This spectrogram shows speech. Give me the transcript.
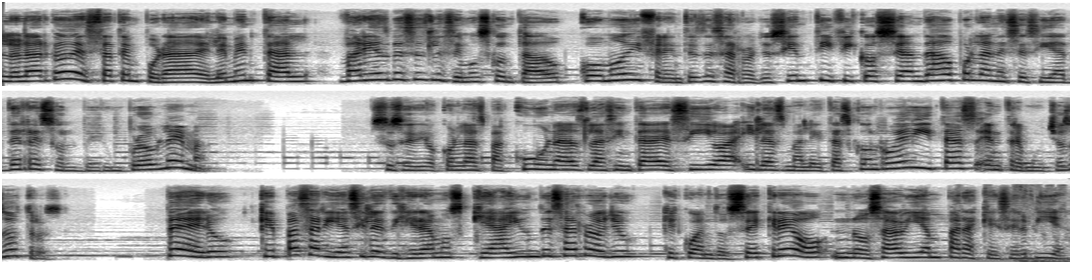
lo largo de esta temporada de Elemental, varias veces les hemos contado cómo diferentes desarrollos científicos se han dado por la necesidad de resolver un problema. Sucedió con las vacunas, la cinta adhesiva y las maletas con rueditas, entre muchos otros. Pero, ¿qué pasaría si les dijéramos que hay un desarrollo que cuando se creó no sabían para qué servía?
